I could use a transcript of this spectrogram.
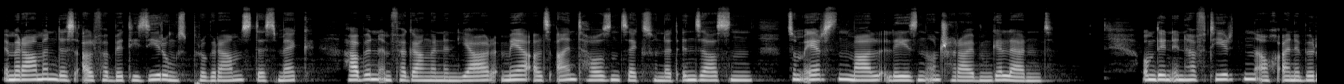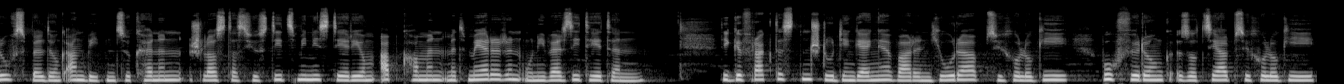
Im Rahmen des Alphabetisierungsprogramms des MEC haben im vergangenen Jahr mehr als 1600 Insassen zum ersten Mal lesen und schreiben gelernt. Um den Inhaftierten auch eine Berufsbildung anbieten zu können, schloss das Justizministerium Abkommen mit mehreren Universitäten. Die gefragtesten Studiengänge waren Jura, Psychologie, Buchführung, Sozialpsychologie,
